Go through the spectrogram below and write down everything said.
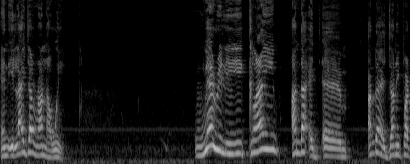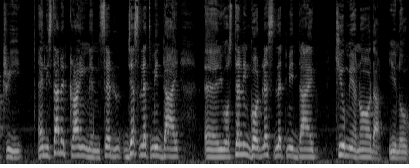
and Elijah ran away. Wearily, he climbed under a um, under a juniper tree and he started crying and he said, "Just let me die." And he was telling God, "Let's let me die, kill me and all that," you know.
